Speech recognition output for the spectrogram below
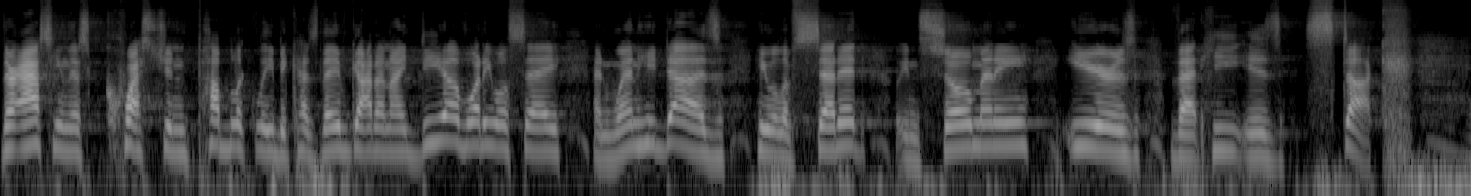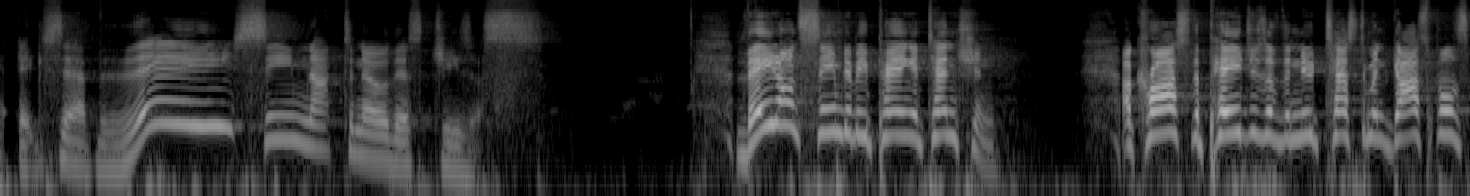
They're asking this question publicly because they've got an idea of what he will say, and when he does, he will have said it in so many ears that he is stuck. Except they seem not to know this Jesus. They don't seem to be paying attention. Across the pages of the New Testament Gospels,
